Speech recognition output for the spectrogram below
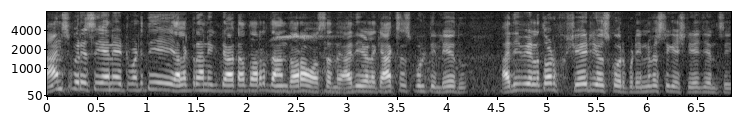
కాన్స్పిరసీ అనేటువంటిది ఎలక్ట్రానిక్ డేటా ద్వారా దాని ద్వారా వస్తుంది. అది వీళ్ళకి యాక్సెసిబిలిటీ లేదు. అది వీళ్ళతో షేర్ చేసుకోరు ఇప్పుడు ఇన్వెస్టిగేషన్ ఏజెన్సీ.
